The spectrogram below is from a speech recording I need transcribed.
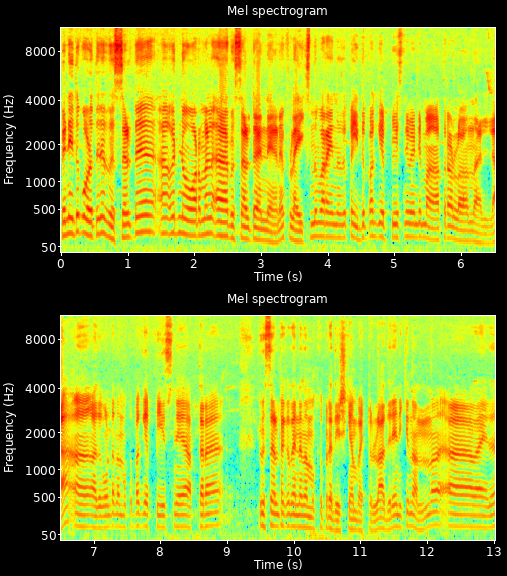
പിന്നെ ഇത് കൊടുത്തിട്ട് റിസൾട്ട് ഒരു നോർമൽ റിസൾട്ട് തന്നെയാണ്. ഫ്ലൈക്സ് എന്ന് പറയുന്നത് ഇപ്പോൾ ഇതിപ്പോൾ ഗപ്പീസിന് വേണ്ടി മാത്രമുള്ളതെന്നല്ല. അതുകൊണ്ട് നമുക്കിപ്പോൾ ഗപ്പീസിന് അത്ര റിസൾട്ടൊക്കെ തന്നെ നമുക്ക് പ്രതീക്ഷിക്കാൻ പറ്റുള്ളൂ. അതിലെനിക്ക് നന്ന അതായത്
